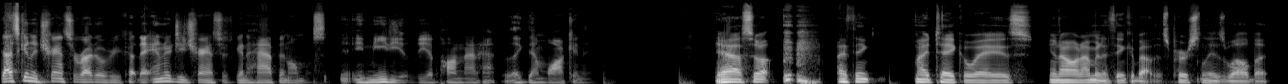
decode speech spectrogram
that's going to transfer right over your cut. The energy transfer is going to happen almost immediately upon that, like them walking in. Yeah. So I think my takeaway is, you know, and I'm going to think about this personally as well, but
